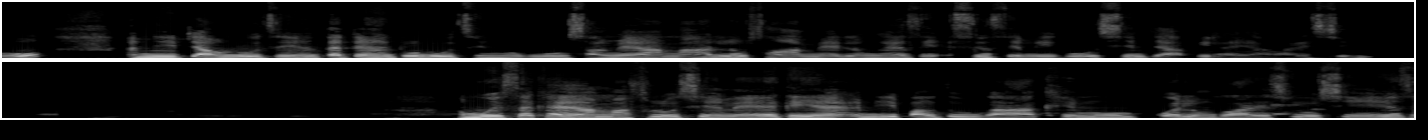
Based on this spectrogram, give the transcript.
ကိုအမြေပြောင်းလို့ခြင်းတက်တန်းတိုးလို့ခြင်းတို့ကိုဆောင်ရွက်ရမှာလှုပ်ဆောင်ရမယ့်လုပ်ငန်းစဉ်အဆင့်ဆင့်လေးကိုရှင်းပြပေးလိုက်ရပါတယ်ရှင် အမွေဆက်ခံရမှာဆိုလို့ရှိရင်လည်းဂယံအမြေပေါက်သူကခင်မွန်ကွယ်လွန်သွားတယ်ဆိုလို့ရှိရင်ဇ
